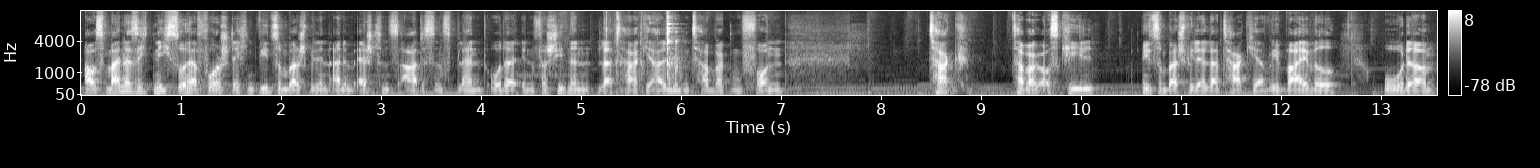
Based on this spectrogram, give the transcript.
aus meiner Sicht nicht so hervorstechend wie zum Beispiel in einem Ashton's Artisans Blend oder in verschiedenen Latakia-haltigen Tabaken von TAC, Tabak aus Kiel, wie zum Beispiel der Latakia Revival oder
